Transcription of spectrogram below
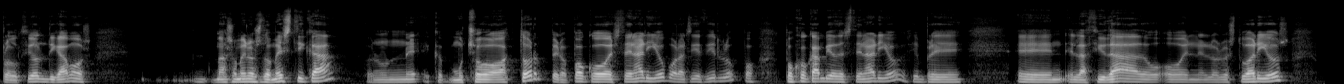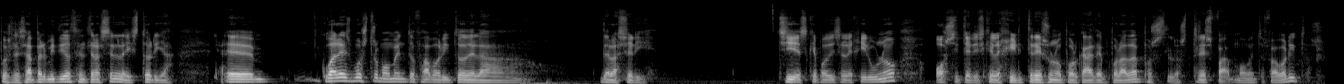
producción, digamos, más o menos doméstica, con un, eh, mucho actor, pero poco escenario, por así decirlo, poco cambio de escenario, siempre en, la ciudad o, en los vestuarios, pues les ha permitido centrarse en la historia. Eh, ¿Cuál es vuestro momento favorito de la, de la serie? Si es que podéis elegir uno, o si tenéis que elegir tres, uno por cada temporada, pues los tres momentos favoritos.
